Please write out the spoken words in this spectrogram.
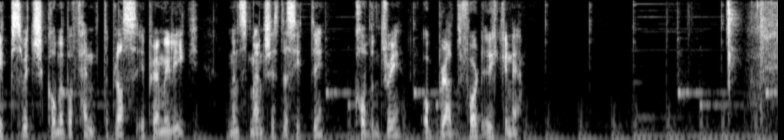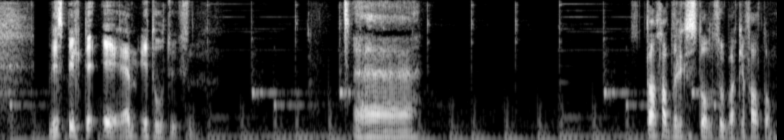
Ipswich kommer på femteplass i Premier League, mens Manchester City, Coventry og Bradford rykker ned. Vi spilte EM i 2000. Eh, da hadde vel ikke Ståle Solbakken falt om.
